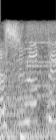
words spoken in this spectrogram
私の手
